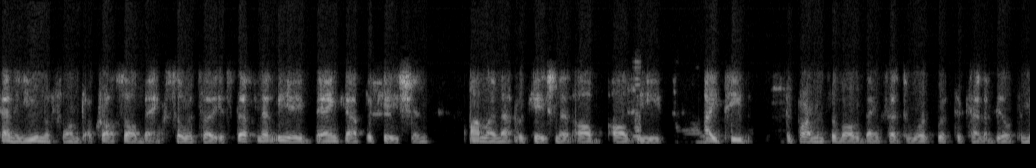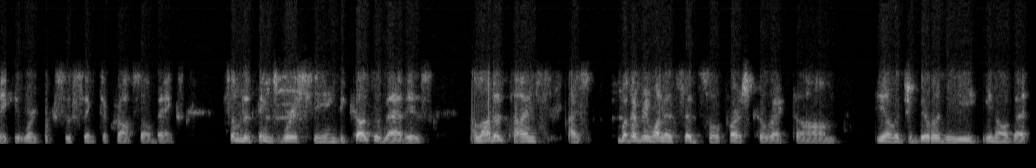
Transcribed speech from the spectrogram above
kind of uniformed across all banks. So it's a it's definitely a bank application, online application that all all the IT departments of all the banks had to work with to kind of build to make it work succinct across all banks. Some of the things we're seeing because of that is a lot of times I, what everyone has said so far is correct. Um, the eligibility, you know, that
